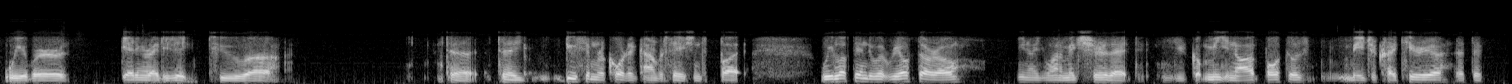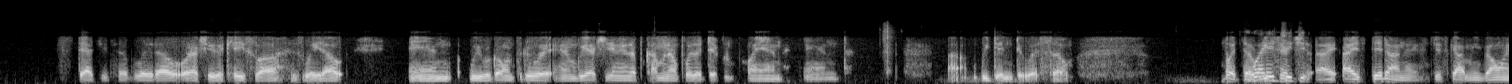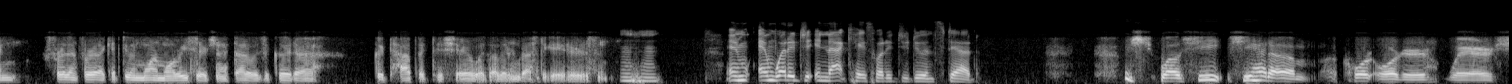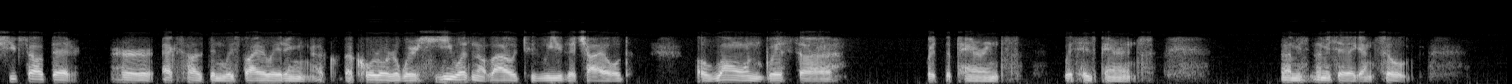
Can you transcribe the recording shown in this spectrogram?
we were getting ready to to uh, to to do some recorded conversations, but we looked into it real thorough. You know, you want to make sure that you're meeting all both those major criteria that the statutes have laid out, or actually the case law has laid out. And we were going through it, and we actually ended up coming up with a different plan, and uh, we didn't do it. So, but the What did research do? I, I did on it just got me going further and further. I kept doing more and more research, and I thought it was a good, uh, good topic to share with other investigators. And Mm-hmm. And and what did you in that case? What did you do instead? Well, she she had um, a court order where she felt that her ex-husband was violating a, a court order where he wasn't allowed to leave the child alone with uh, with the parents, with his parents. let me let me say that again. So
